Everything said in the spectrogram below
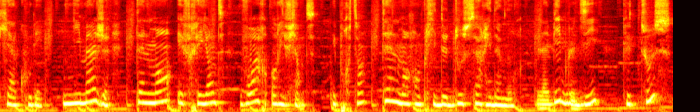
qui a coulé. Une image tellement effrayante, voire horrifiante, et pourtant tellement remplie de douceur et d'amour. La Bible dit que tous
